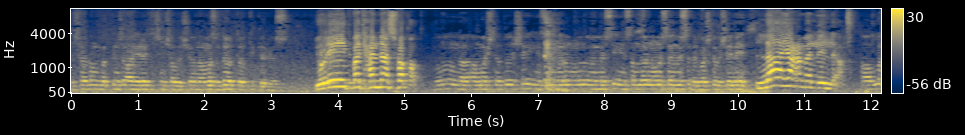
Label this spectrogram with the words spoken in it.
dışarıdan bakınca ahiret için çalışıyor, namazı dört dörtlük görüyorsun. يريد مدح الناس فقط. لا يعمل لله. الله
